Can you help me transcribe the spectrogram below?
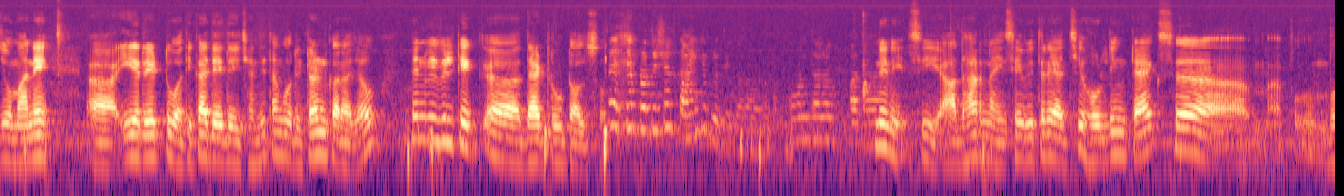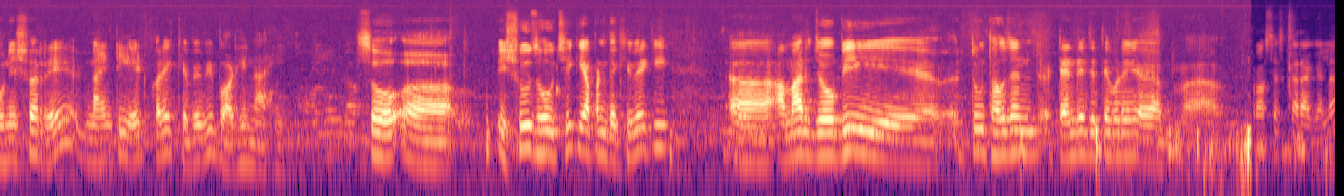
जो माने ये रेट टू अधिका दे दे तांको रिटर्न करा जाओ then we will take that route काहे वृद्धि नहीं नहीं, सी, आधार नहीं से भितर अच्छी होल्डिंग टैक्स भुवनेश्वर रे 98 करे केबे भी बढ़ी नाही। सो इश्यूज़ होची कि अपन देखिबे कि आमार जो भी 2010 रे जते बड़े प्रोसेस करा गला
